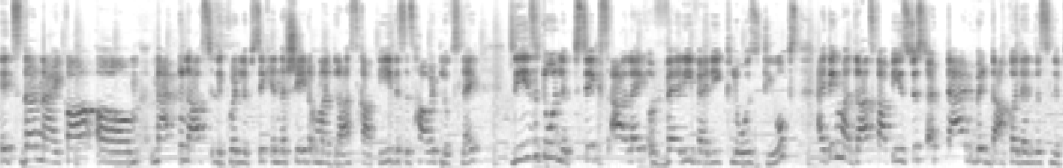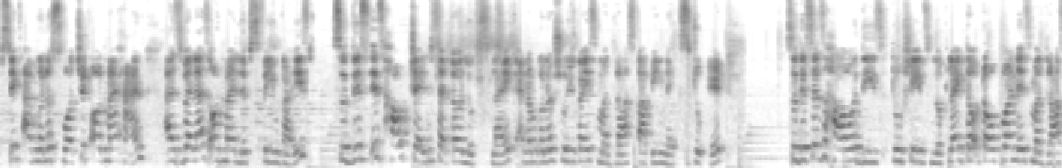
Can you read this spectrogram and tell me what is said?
It's the Nykaa um, Matte to Last liquid lipstick in the shade Madras Kaapi. This is how it looks like. These two lipsticks are like very very close dupes. I think Madras Kaapi is just a tad bit darker than this lipstick. I'm gonna swatch it on my hand as well as on my lips for you guys. So this is how Trendsetter looks like and I'm gonna show you guys Madras Kaapi next to it. So this is how these two shades look like. The top one is Madras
